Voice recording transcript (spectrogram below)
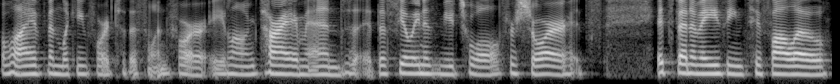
Well, I've been looking forward to this one for a long time and the feeling is mutual for sure. It's it's been amazing to follow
